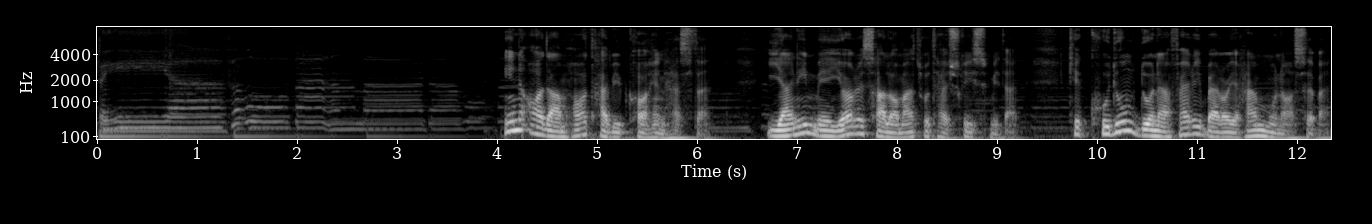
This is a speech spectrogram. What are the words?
förfammar این آدم ها طبیب کاهن هستند یعنی معیار سلامت رو تشخیص میدن که کدوم دو نفری برای هم مناسبن.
